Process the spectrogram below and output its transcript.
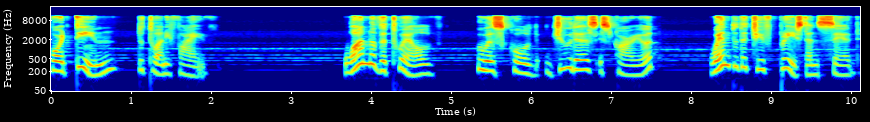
14 to 25. One of the twelve, who was called Judas Iscariot, went to the chief priest and said,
